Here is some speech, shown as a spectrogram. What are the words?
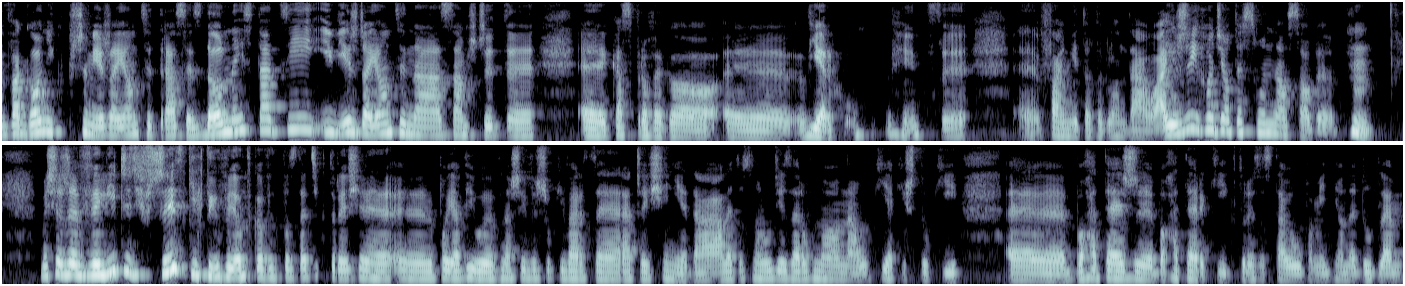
wagonik przemierzający trasę z dolnej stacji i wjeżdżający na sam szczyt Kasprowego Wierchu. Więc fajnie to wyglądało. A jeżeli chodzi o te słynne osoby, hmm, Myślę, że wyliczyć wszystkich tych wyjątkowych postaci, które się e, pojawiły w naszej wyszukiwarce raczej się nie da, ale to są ludzie zarówno nauki, jak i sztuki, e, bohaterzy, bohaterki, które zostały upamiętnione dudlem,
